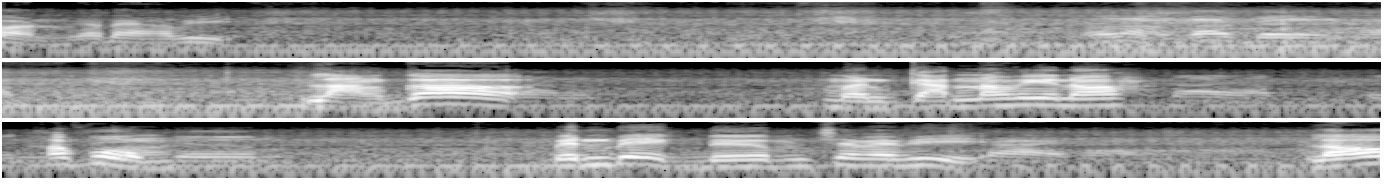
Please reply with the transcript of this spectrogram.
ก่อนก็ได้ครับพี่ แล้วหลังก็เดิมครับหลังก็เหมือนกันเนาะพี่เนาะ ใช่ครับเป็นครับผม เดิมเป็นเบรกเดิมใช่ไหมพี่ ใช่ใช่แล้ว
